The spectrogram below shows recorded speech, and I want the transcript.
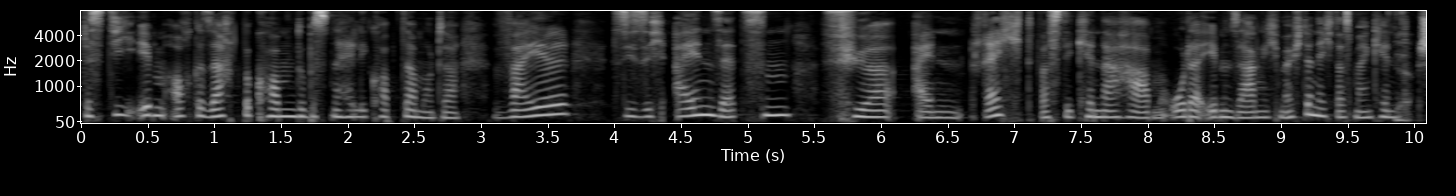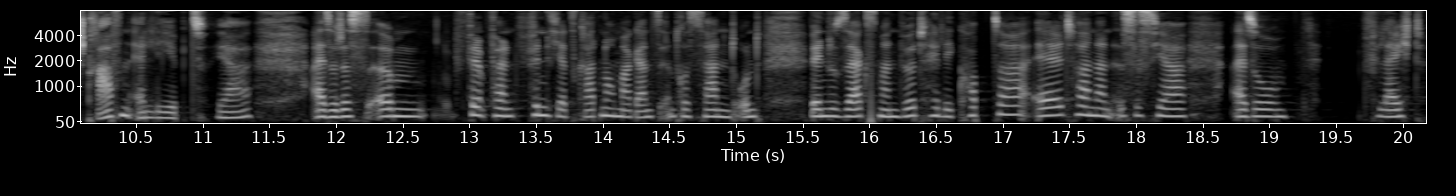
dass die eben auch gesagt bekommen, du bist eine Helikoptermutter, weil sie sich einsetzen für ein Recht, was die Kinder haben oder eben sagen, ich möchte nicht, dass mein Kind ja. Strafen erlebt. Ja, also das ähm, finde find ich jetzt gerade noch mal ganz interessant. Und wenn du sagst, man wird Helikoptereltern, dann ist es ja also vielleicht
